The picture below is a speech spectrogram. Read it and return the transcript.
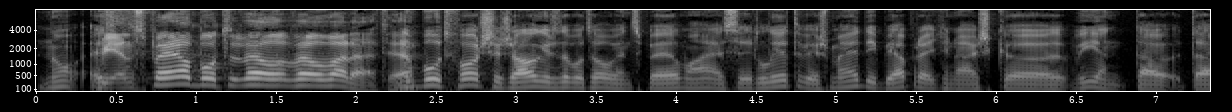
Nu, es... Viena spēle būtu vēl, vēl varētu. Ja? Nu, būtu forši, ja Žalgiris dabūtu vēl vienu spēli mājās. Ir lietuviešu mēdī bija aprēķinājuši, ka vien, tā, tā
